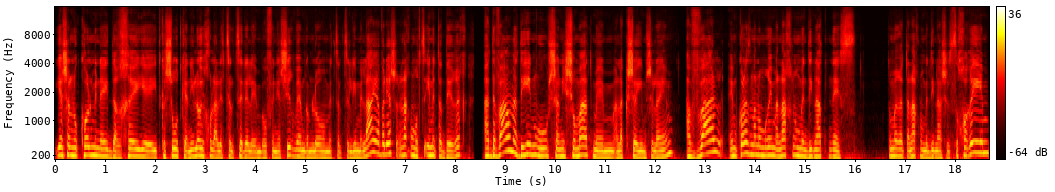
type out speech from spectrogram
יש לנו כל מיני דרכי uh, התקשרות, כי אני לא יכולה לצלצל אליהם באופן ישיר, והם גם לא מצלצלים אליי, אבל יש, אנחנו מוצאים את הדרך. הדבר המדהים הוא שאני שומעת מהם על הקשיים שלהם, אבל הם כל הזמן אומרים, אנחנו מדינת נס. זאת אומרת, אנחנו מדינה של סוחרים,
